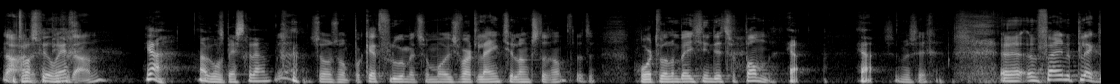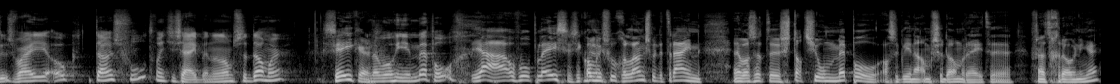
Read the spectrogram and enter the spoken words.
Nou, het was veel weg. gedaan. Ja, nou, we hebben ons best gedaan. Ja, Zo'n zo parketvloer met zo'n mooi zwart lijntje langs de rand. Dat hoort wel een beetje in dit soort panden. Ja. Ja. Zullen we zeggen. Uh, een fijne plek dus, waar je je ook thuis voelt. Want je zei, ik ben een Amsterdammer. Zeker. En dan woon je in Meppel. Ja, of all places. Ik kwam ja. vroeger langs met de trein. En dan was het uh, station Meppel als ik weer naar Amsterdam reed uh, vanuit Groningen.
